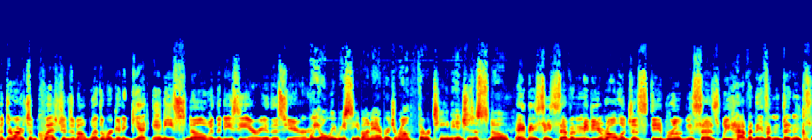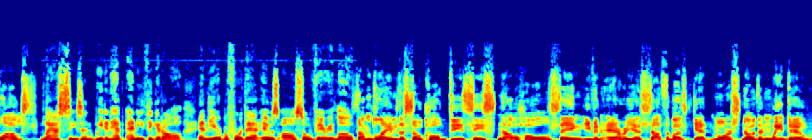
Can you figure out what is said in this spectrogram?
But there are some questions about whether we're going to get any snow in the D.C. area this year. We only receive on average around 13 inches of snow. ABC 7 meteorologist Steve Rudin says we haven't even been close. Last season, we didn't have anything at all. And the year before that, it was also very low. Some blame the so-called D.C. snow holes, saying even areas south of us get more snow than we do.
